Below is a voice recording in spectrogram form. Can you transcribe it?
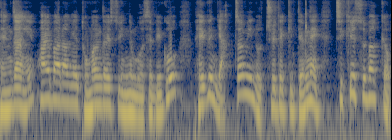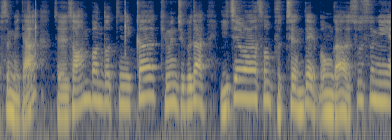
굉장히 활발하게 도망갈 수 있는 모습이고 백은 약점이 노출됐기 때문에 지킬 수밖에 없습니다. 자, 그래서 한 번 더 뛰니까 김은지 구단 이제 와서 붙이는데 뭔가 수순이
